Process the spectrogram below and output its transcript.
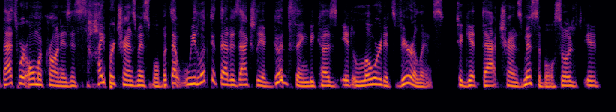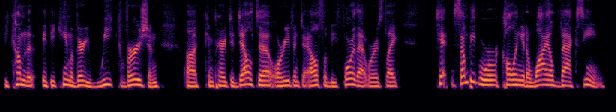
that's where omicron is. It's hyper transmissible but that we looked at that as actually a good thing because it lowered its virulence to get that transmissible. So it, it become the, it became a very weak version uh, compared to delta or even to alpha before that where it's like some people were calling it a wild vaccine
